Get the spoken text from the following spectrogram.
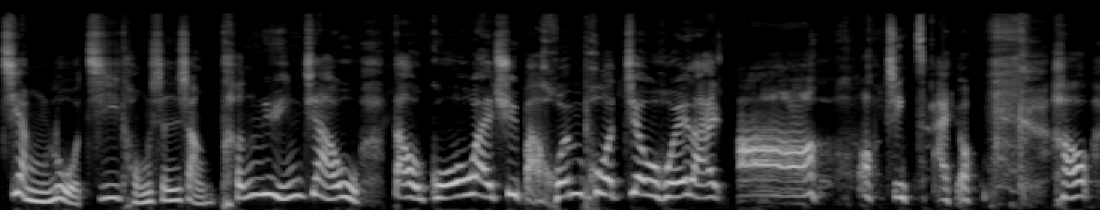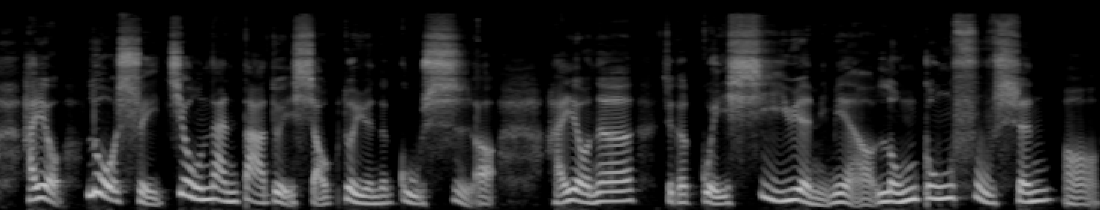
降落鸡童身上，腾云驾雾到国外去把魂魄救回来啊！好精彩哦！好，还有落水救难大队小队员的故事啊，还有呢，这个鬼戏院里面啊，龙宫附身哦，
